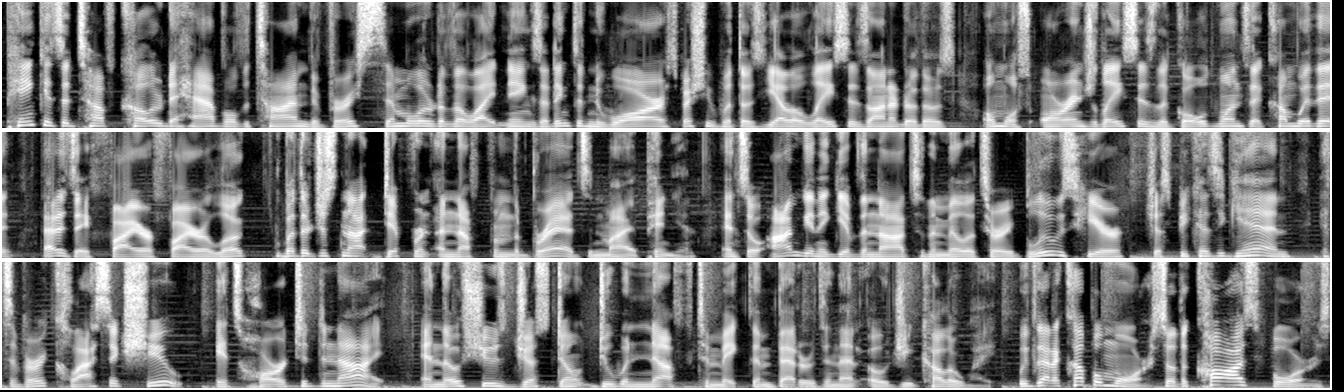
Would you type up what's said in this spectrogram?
pink is a tough color to have all the time. They're very similar to the Lightnings. I think the Noir, especially with those yellow laces on it or those almost orange laces, the gold ones that come with it, that is a fire, fire look. But they're just not different enough from the Breds, in my opinion. And so I'm going to give the nod to the military blues here just because, again, it's a very classic shoe. It's hard to deny. And those shoes just don't do enough to make them better than that OG colorway. We've got a couple more. So the KAWS 4s,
